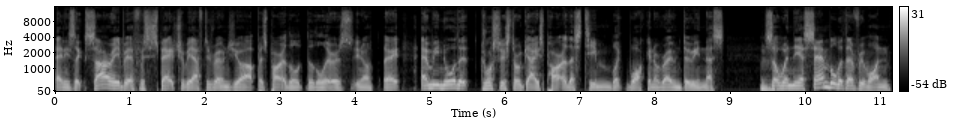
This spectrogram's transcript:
And he's like, "Sorry, but if we suspect you, we have to round you up as part of the the looters, you know, right?" And we know that grocery store guy's part of this team, like walking around doing this. Mm-hmm. So when they assemble with everyone,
